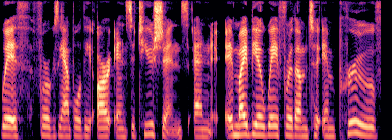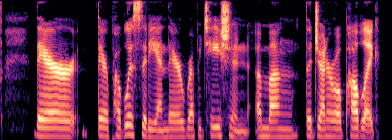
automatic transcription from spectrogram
with, for example, the art institutions. And it might be a way for them to improve their their publicity and their reputation among the general public.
